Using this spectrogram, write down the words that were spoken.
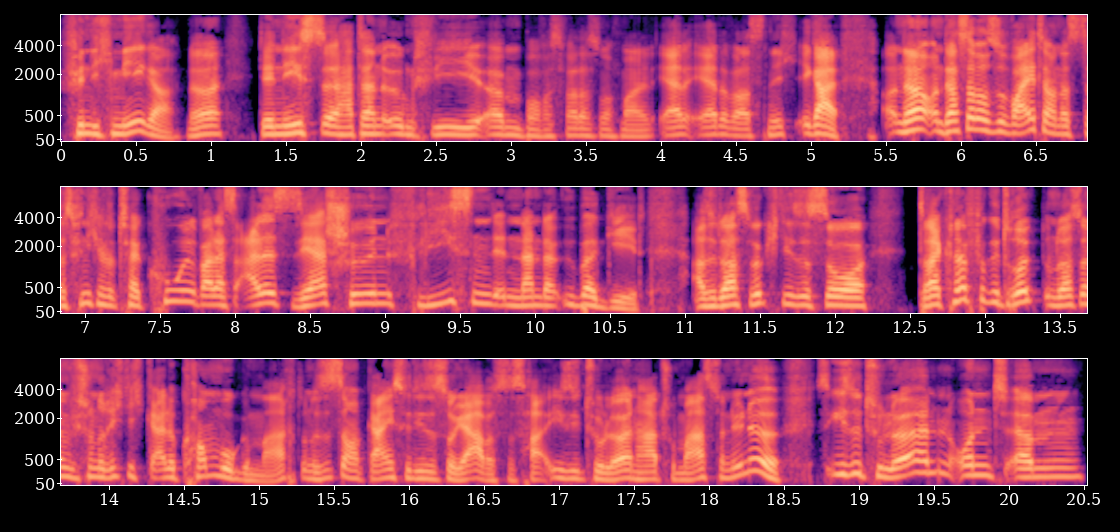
Finde ich mega, ne? Der nächste hat dann irgendwie, ähm, boah, was war das nochmal? Erde, Erde war es nicht. Egal. Ne? Und das aber so weiter. Und das, das finde ich ja total cool, weil das alles sehr schön fließend ineinander übergeht. Also du hast wirklich dieses so, drei Knöpfe gedrückt und du hast irgendwie schon eine richtig geile Combo gemacht. Und es ist auch gar nicht so dieses so, ja, aber es ist easy to learn, hard to master. Nö, nö. Es ist easy to learn und ähm,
